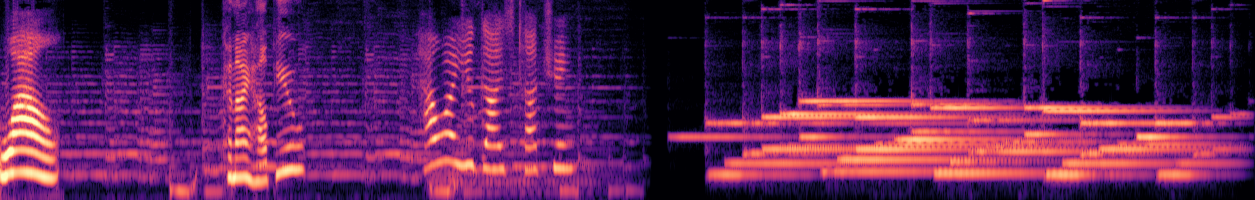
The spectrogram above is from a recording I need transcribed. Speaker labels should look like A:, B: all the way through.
A: Wow.
B: Can I help you?
A: How are you guys touching?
